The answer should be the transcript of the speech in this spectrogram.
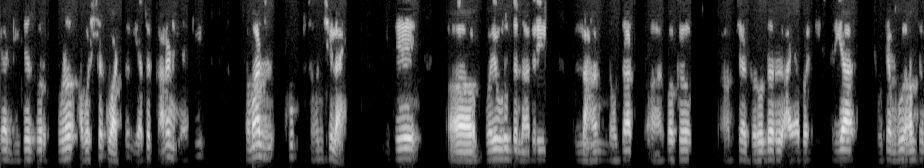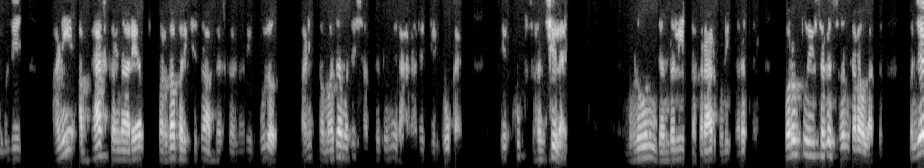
या डीजेसवर होणं आवश्यक वाटतं. याचं कारण हे आहे की समाज खूप सहनशील आहे. इथे वयोवृद्ध नागरिक लहान नवजात अर्भक आमच्या गरोदर आया बहिणी स्त्रिया छोट्या आमच्या मुली आणि अभ्यास करणाऱ्या स्पर्धा परीक्षेचा अभ्यास करणारी मुलं आणि समाजामध्ये शांततेने राहणारे जे लोक आहेत ते खूप सहनशील आहेत. म्हणून जनरली तक्रार कोणी करत नाही. परंतु हे सगळं सहन करावं लागतं. म्हणजे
